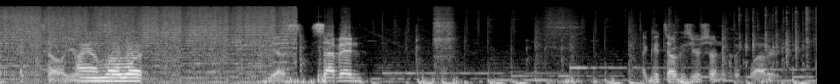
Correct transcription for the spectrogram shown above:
I can tell you're. I am low what? Yes. Seven. I could tell because you're starting to click louder.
